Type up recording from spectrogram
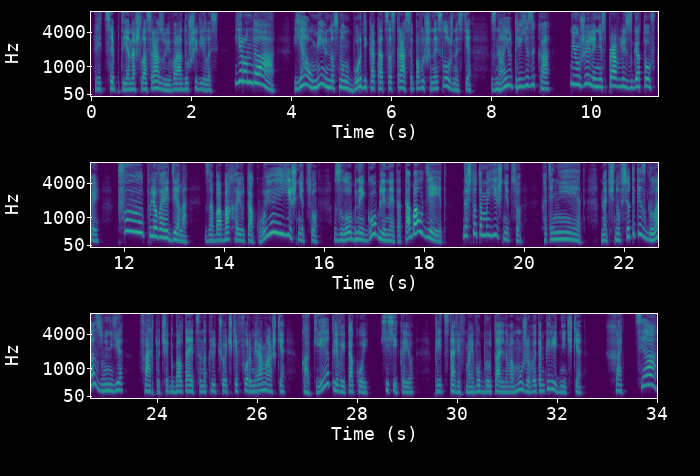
Рецепт я нашла сразу и воодушевилась. Ерунда! Я умею на сноуборде кататься с трассы повышенной сложности. Знаю три языка. Неужели не справлюсь с готовкой? Фу, плевое дело. Забабахаю такую яичницу. Злобный гоблин этот обалдеет. Да что там яичницу? Хотя нет, начну все-таки с глазуньи. Фартучек болтается на крючочке в форме ромашки. Кокетливый такой, хихикаю, представив моего брутального мужа в этом передничке. Хотя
